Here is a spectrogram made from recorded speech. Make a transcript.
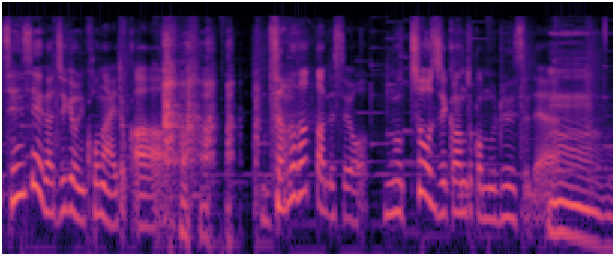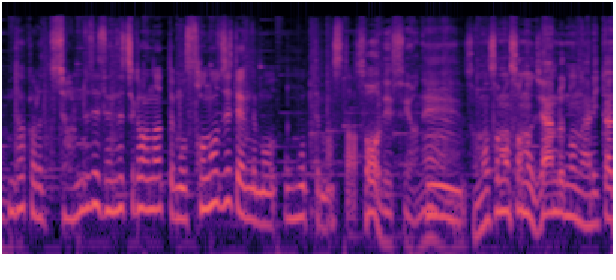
先生が授業に来ないとか ザラだったんですよ。もう超時間とかもルーズで。うんだからジャンルで全然違うなってもうその時点でも思ってました。そうですよね、うんそもそもそのジャンルの成り立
